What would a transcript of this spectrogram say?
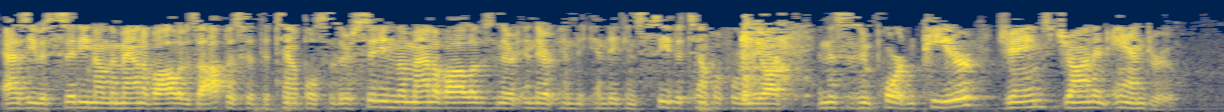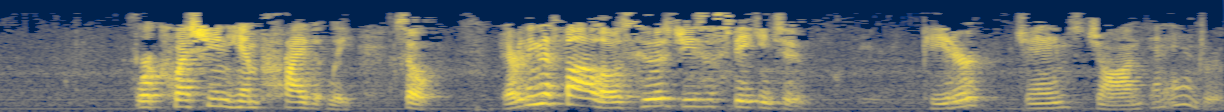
as he was sitting on the Mount of Olives opposite the temple, so they're sitting on the Mount of Olives and, they're, and, they're, and they can see the temple from where they are. And this is important. Peter, James, John, and Andrew were questioning him privately. So, everything that follows, who is Jesus speaking to? Peter, James, John, and Andrew.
